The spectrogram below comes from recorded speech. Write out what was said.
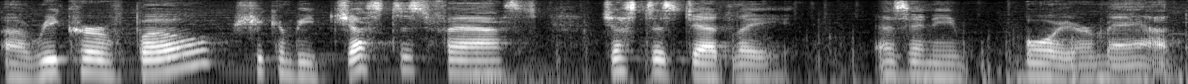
a recurve bow, she can be just as fast, just as deadly as any boy or man.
